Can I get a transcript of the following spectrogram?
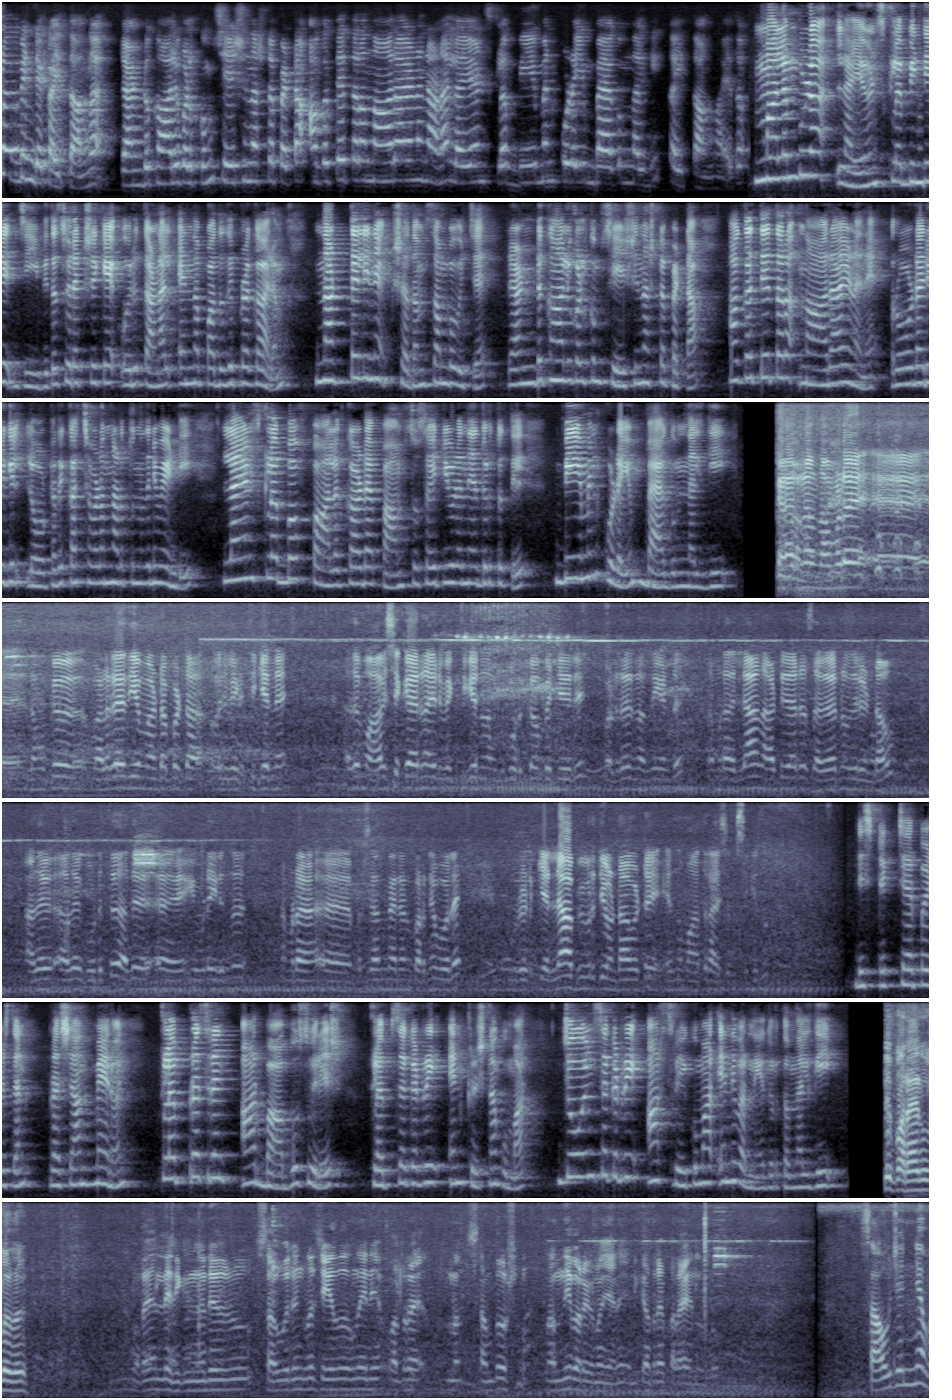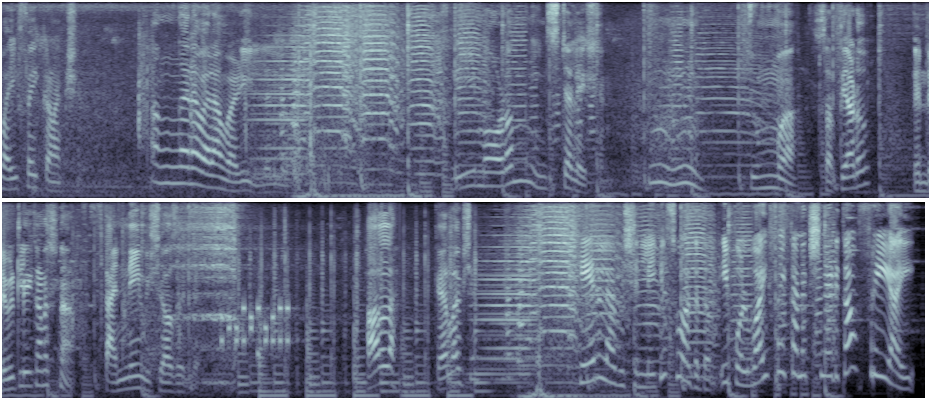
ക്ലബിന്റെ കൈത്താങ്ങ്. രണ്ടു കാലുകൾക്കും ശേഷി നഷ്ടപ്പെട്ട അകത്തേത്തറ നാരായണനാണ് ലയൺസ് ക്ലബ് ഭീമൻ കുടയും ബാഗും നൽകി കൈത്താങ്ങായത്. മലമ്പുഴ ലയൺസ് ക്ലബിന്റെ ജീവിത സുരക്ഷയ്ക്ക് ഒരു തണൽ എന്ന പദ്ധതി പ്രകാരം നട്ടലിന് ക്ഷതം സംഭവിച്ച് രണ്ട് കാലുകൾക്കും ശേഷി നഷ്ടപ്പെട്ട അകത്തേത്തറ നാരായണനെ റോഡരികിൽ ലോട്ടറി കച്ചവടം നടത്തുന്നതിന് വേണ്ടി lions club of Palakkad palm സൊസൈറ്റിയുടെ നേതൃത്വത്തിൽ ഭീമൻ കുടയും ബാഗും നൽകി. കാരണം നമ്മുടെ നമുക്ക് വളരെയധികം വേണ്ടപ്പെട്ട ഒരു വ്യക്തിക്ക് തന്നെ അതും ആവശ്യക്കാരനായ ഒരു വ്യക്തിക്ക് തന്നെ നമുക്ക് കൊടുക്കാൻ പറ്റിയതിൽ വളരെ നന്ദിയുണ്ട്. നമ്മുടെ എല്ലാ നാട്ടുകാരുടെ സഹകരണം ഇതിലുണ്ടാവും. അത് അത് കൊടുത്ത് അത് ഇവിടെ ഇരുന്ന് നമ്മുടെ പ്രശാന്ത് മേനോൻ പറഞ്ഞ പോലെ ഇവിടേക്ക് എല്ലാ അഭിവൃദ്ധിയും ഉണ്ടാവട്ടെ എന്ന് മാത്രം ആശംസിക്കുന്നു. District chairperson Prashanth Menon club president R Babu Suresh club secretary N Krishnakumar joint secretary R Sreekumar എന്നിവർ നേതൃത്വം നൽകി. പറയാനുള്ളത് പറയാനില്ല. എനിക്ക് ഇങ്ങനെ ഒരു സൗകര്യങ്ങൾ ചെയ്തു തന്നതിന് വളരെ സന്തോഷം. നന്ദി പറയണോ ഞാൻ. എനിക്കത്രേ പറയാനുള്ളൂ. സൗജന്യ വൈഫൈ കണക്ഷൻ അങ്ങനെ വരാൻ വഴിയില്ലല്ലോ. ഫ്രീ മോഡം ഇൻസ്റ്റലേഷൻ ചുമ്മാ. സത്യാടോ എന്റെ വീട്ടിൽ ഈ കണക്ഷനാ തന്നെയും വിശ്വാസമില്ല. അല്ല കേരള വിഷൻ. കേരള വിഷനിലേക്ക് സ്വാഗതം. ഇപ്പോൾ വൈഫൈ കണക്ഷൻ എടുക്കാം ഫ്രീ ആയി.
